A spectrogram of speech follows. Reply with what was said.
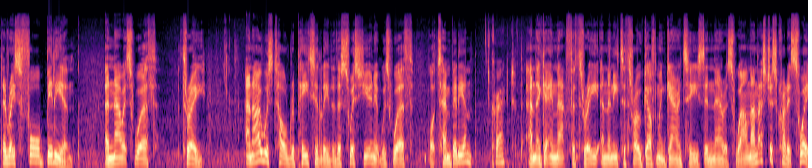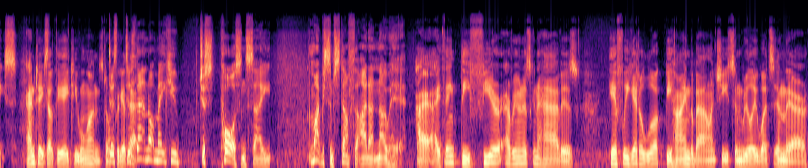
They raised 4 billion and now it's worth 3. And I was told repeatedly that the Swiss unit was worth what, 10 billion? Correct. And they're getting that for 3 and they need to throw government guarantees in there as well. Now that's just Credit Suisse. And take out the AT1s, don't Does, forget does that. that not make you just pause and say there might be some stuff that I don't know here? I, I think the fear everyone is going to have is if we get a look behind the balance sheets and really what's in there,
